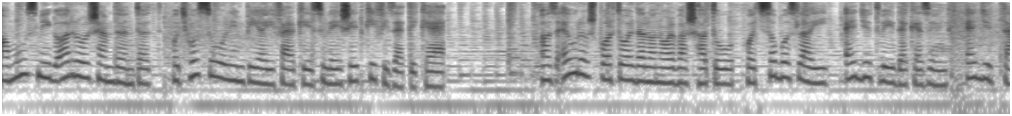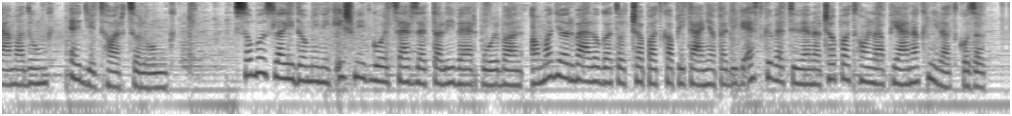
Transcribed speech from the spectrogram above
A MUSZ még arról sem döntött, hogy hosszú olimpiai felkészülését kifizetik-e. Az Eurosport oldalon olvasható, hogy Szoboszlai, együtt védekezünk, együtt támadunk, együtt harcolunk. Szoboszlai Dominik ismét gólt szerzett a Liverpoolban, a magyar válogatott csapatkapitánya pedig ezt követően a csapat honlapjának nyilatkozott.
